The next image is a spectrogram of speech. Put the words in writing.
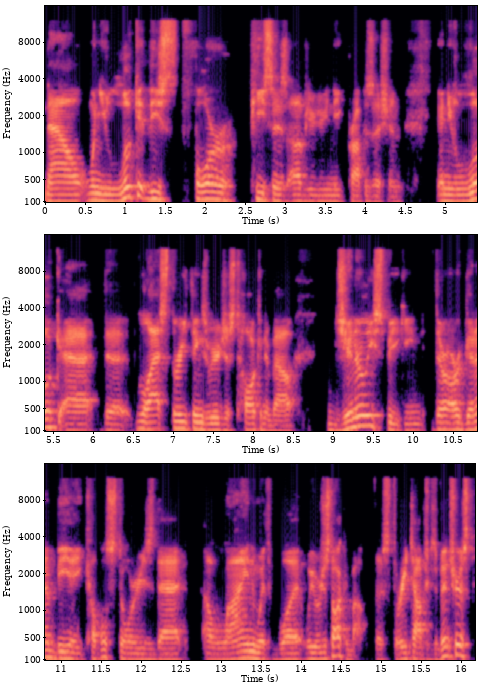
Now, when you look at these four pieces of your unique proposition, and you look at the last three things we were just talking about, generally speaking, there are going to be a couple stories that align with what we were just talking about those three topics of interest,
